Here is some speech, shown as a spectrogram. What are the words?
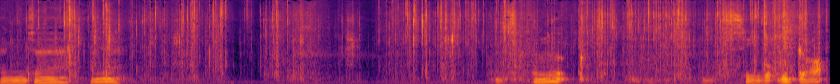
And uh, yeah, let's have a look. Let's see what we got.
